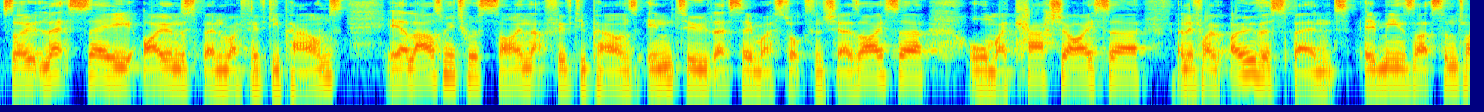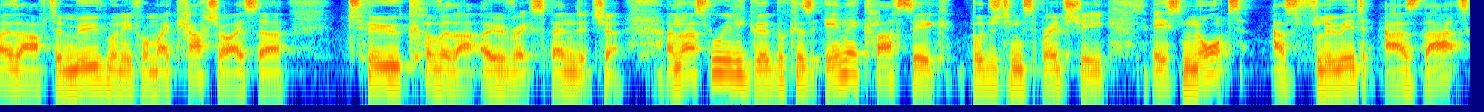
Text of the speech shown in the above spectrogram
So let's say I underspend by £50. It allows me to assign that £50 into, let's say, my stocks and shares ISA or my cash ISA. And if I've overspent, it means that sometimes I have to move money from my cash ISA to cover that over expenditure. And that's really good because in a classic budgeting spreadsheet, it's not as fluid as that.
